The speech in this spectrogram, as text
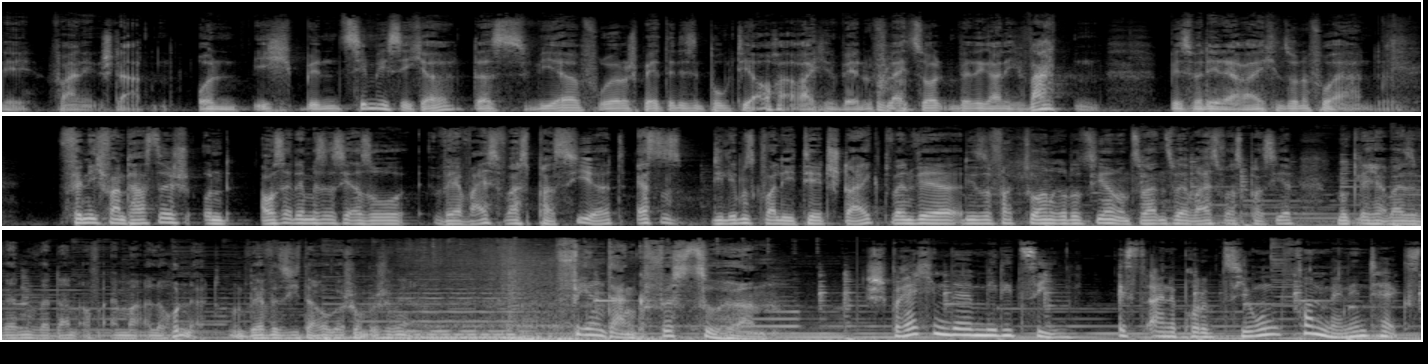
die Vereinigten Staaten. Und ich bin ziemlich sicher, dass wir früher oder später diesen Punkt hier auch erreichen werden. Und vielleicht sollten wir gar nicht warten, bis wir den erreichen, sondern vorher handeln. Finde ich fantastisch und außerdem ist es ja so, wer weiß, was passiert. Erstens, die Lebensqualität steigt, wenn wir diese Faktoren reduzieren und zweitens, wer weiß, was passiert. Möglicherweise werden wir dann auf einmal alle 100 und wer will sich darüber schon beschweren. Vielen Dank fürs Zuhören. Sprechende Medizin ist eine Produktion von Men in Text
